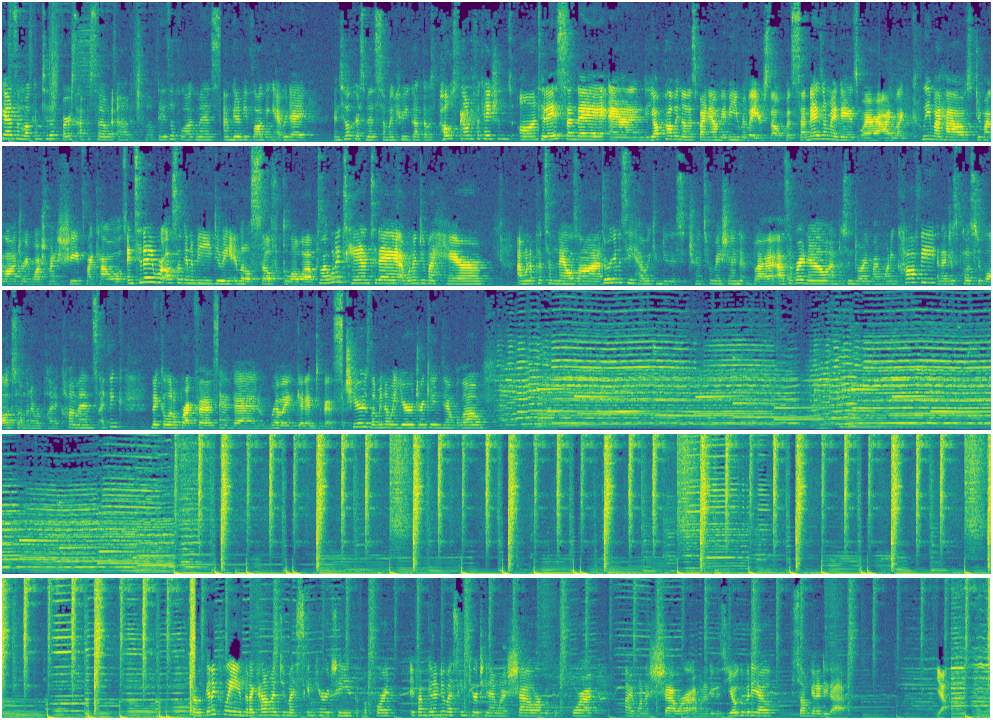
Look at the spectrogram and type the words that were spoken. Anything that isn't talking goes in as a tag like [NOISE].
You guys and welcome to the first episode of 12 Days of Vlogmas. I'm gonna be vlogging every day until Christmas, so make sure you got those post notifications on. Today's Sunday, and y'all probably know this by now, maybe you relate yourself, but Sundays are my days where I like clean my house, do my laundry, wash my sheets, my towels. And today we're also gonna be doing a little self glow up. So I wanna tan today, I wanna do my hair, I want to put some nails on. So we're going to see how we can do this transformation. But as of right now, I'm just enjoying my morning coffee and I just posted a vlog, so I'm going to reply to comments. I think make a little breakfast and then really get into this. Cheers. Let me know what you're drinking down below. Clean, but I kind of want to do my skincare routine. But before I, if I'm to do my skincare routine, I want to shower. But before I, I want to shower, I want to do this yoga video. So I'm to do that. Yeah.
